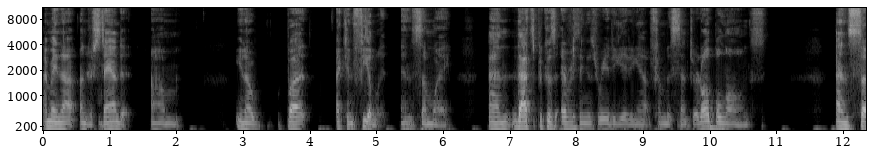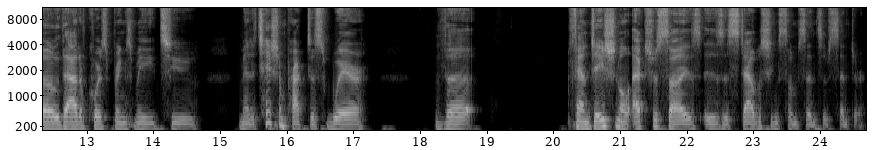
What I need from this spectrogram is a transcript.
I may not understand it, um, you know, but I can feel it in some way. And that's because everything is radiating out from the center. It all belongs. And so that, of course, brings me to meditation practice where the foundational exercise is establishing some sense of center.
